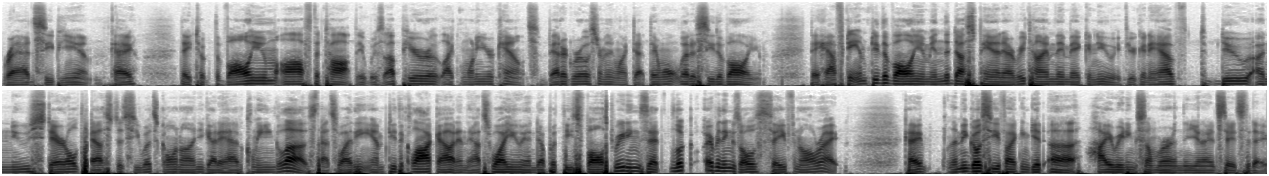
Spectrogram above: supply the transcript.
RAD CPM. Okay? They took the volume off the top. It was up here like one of your counts, beta gross or anything like that. They won't let us see the volume. They have to empty the volume in the dustpan every time they make a new. If you're going to have to do a new sterile test to see what's going on, you got to have clean gloves. That's why they empty the clock out, and that's why you end up with these false readings that look everything's all safe and all right. Okay, let me go see if I can get a high reading somewhere in the United States today.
